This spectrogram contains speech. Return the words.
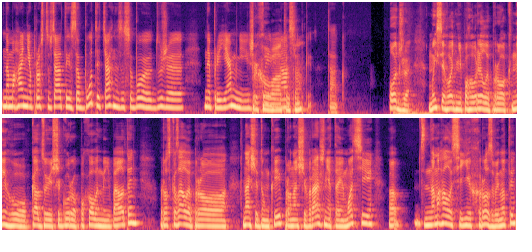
намагання просто взяти і забути, тягне за собою дуже неприємні і жахливі наслідки. Так. Отже, ми сьогодні поговорили про книгу Кадзуї Шігуро Похований велетень, розказали про наші думки, про наші враження та емоції. Е, намагалися їх розвинути,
